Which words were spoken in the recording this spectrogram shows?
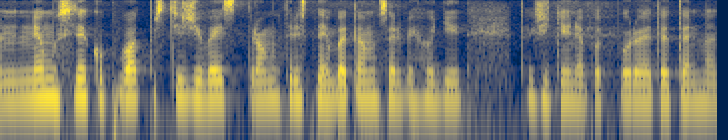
nemusíte kupovat prostě živý strom, který jste nebudete muset vyhodit, takže tím nepodporujete tenhle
